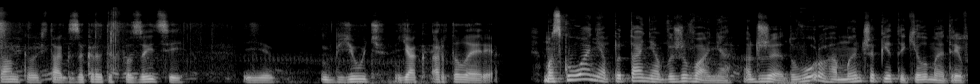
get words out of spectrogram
танки ось так з закритих позицій і б'ють як артилерія. Маскування питання виживання, адже до ворога менше п'яти кілометрів.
